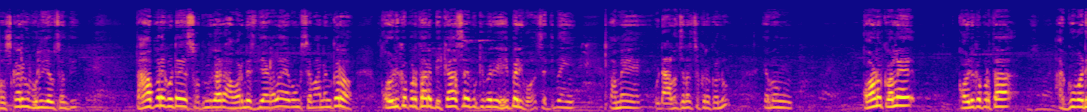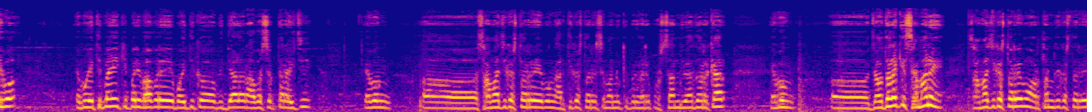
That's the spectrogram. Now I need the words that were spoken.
ସଂସ୍କାରକୁ ଭୁଲି ଯାଉଛନ୍ତି। ତାପରେ ଗୋଟେ ସ୍ୱତନ୍ତ୍ର ଭାବରେ ଆୱାରନେସ୍ ଦିଆଗଲା ଏବଂ ସେମାନଙ୍କର କୌଳିକ ପ୍ରଥାର ବିକାଶ ଏବଂ କିପରି ହେଇପାରିବ ସେଥିପାଇଁ ଆମେ ଗୋଟେ ଆଲୋଚନା ଚକ୍ର କଲୁ ଏବଂ କ'ଣ କଲେ କୌଳିକ ପ୍ରଥା ଆଗକୁ ବଢ଼ିବ ଏବଂ ଏଥିପାଇଁ କିପରି ଭାବରେ ବୈଦିକ ବିଦ୍ୟାଳୟର ଆବଶ୍ୟକତା ରହିଛି ଏବଂ ସାମାଜିକ ସ୍ତରରେ ଏବଂ ଆର୍ଥିକ ସ୍ତରରେ ସେମାନଙ୍କୁ କିପରି ଭାବରେ ପ୍ରୋତ୍ସାହନ ଦେବା ଦରକାର ଏବଂ ଯଦ୍ୱାରା କି ସେମାନେ ସାମାଜିକ ସ୍ତରରେ ଏବଂ ଅର୍ଥନୈତିକ ସ୍ତରରେ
